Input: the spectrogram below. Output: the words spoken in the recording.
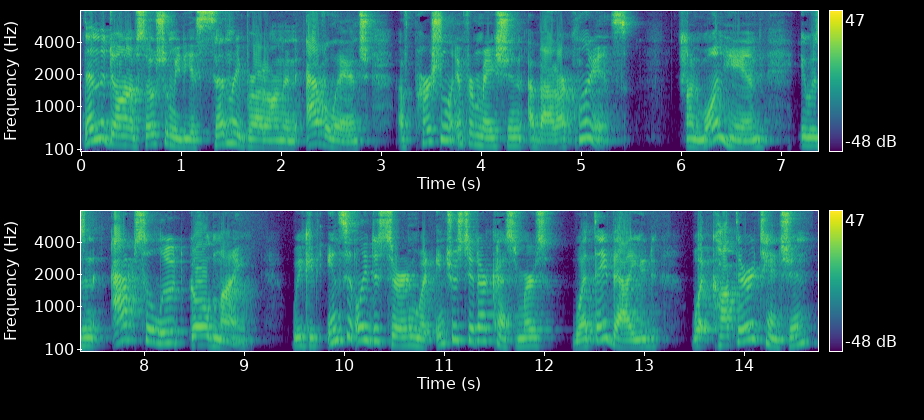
Then the dawn of social media suddenly brought on an avalanche of personal information about our clients. On one hand, it was an absolute goldmine. We could instantly discern what interested our customers, what they valued, what caught their attention,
